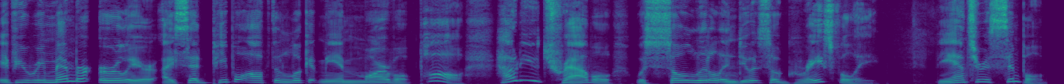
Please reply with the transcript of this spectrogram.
If you remember earlier, I said people often look at me and marvel, Paul, how do you travel with so little and do it so gracefully? The answer is simple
